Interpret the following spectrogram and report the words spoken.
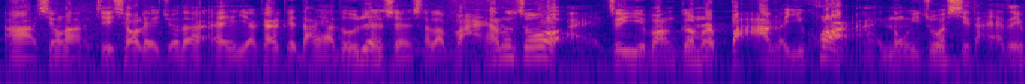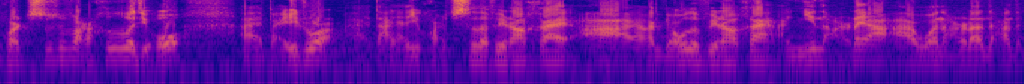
啊，行了，这小磊觉得哎，也该跟大家都认识认识了。晚上的时候，哎，这一帮哥们八个一块儿，哎，弄一桌席，大家在一块吃吃饭，喝喝酒，哎，摆一桌，哎，大家一块吃的非常嗨啊，聊的非常嗨，你哪儿的呀？啊，我哪儿的？哪的？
